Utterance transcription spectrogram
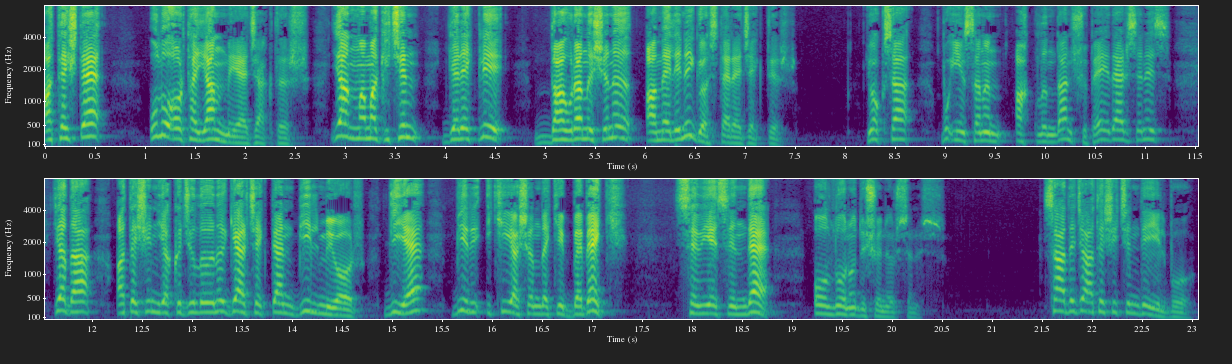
Ateşte ulu orta yanmayacaktır. Yanmamak için gerekli davranışını, amelini gösterecektir. Yoksa bu insanın aklından şüphe edersiniz ya da ateşin yakıcılığını gerçekten bilmiyor diye bir iki yaşındaki bebek seviyesinde olduğunu düşünürsünüz. Sadece ateş için değil bu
